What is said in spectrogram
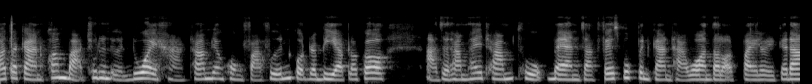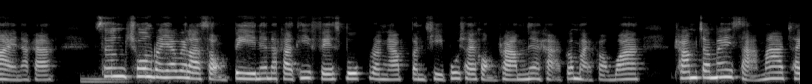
มาตรการคว่ำบาตรชุดอื่นๆ ด้วย หากทรัมป์ยังคงฝ่าฝืนกฎระเบียบ แล้วก็อาจจะทำให้ทรัมป์ถูกแบนจาก Facebook เป็นการถาวรตลอดไปเลยก็ได้นะคะ ซึ่งช่วงระยะเวลา 2 ปีเนี่ยนะคะที่ Facebook ระงับบัญชีผู้ใช้ของทรัมป์เนี่ยค่ะก็หมายความว่าทรัมป์จะไม่สามารถใช้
